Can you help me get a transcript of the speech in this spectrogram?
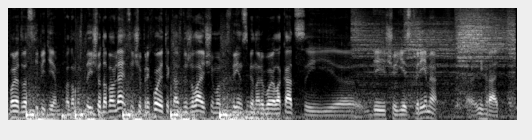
Более 25, потому что еще добавляется, еще приходит, и каждый желающий может, в принципе, на любой локации, э, где еще есть время, э, играть.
